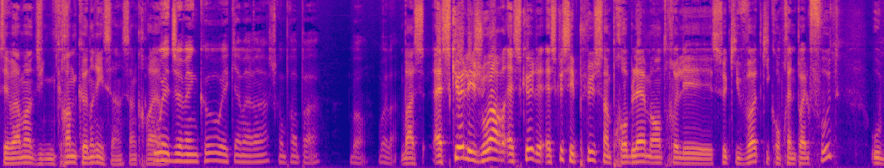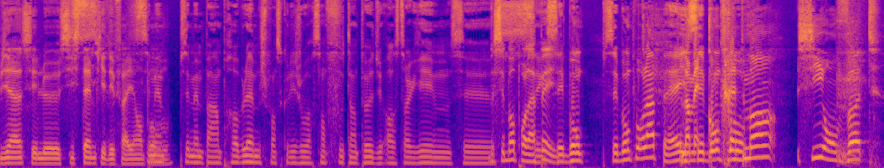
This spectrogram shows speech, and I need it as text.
C'est vraiment d'une grande connerie, ça, c'est incroyable. Où est Jovenko, où est Camara Je comprends pas. Bon, voilà. Bah, est-ce que les joueurs, est-ce que, est-ce que c'est plus un problème entre les, ceux qui votent, qui comprennent pas le foot, ou bien c'est le système qui est défaillant C'est pour même, vous? c'est même pas un problème. Je pense que les joueurs s'en foutent un peu du All-Star Game. C'est, Mais c'est bon pour la paye. C'est bon, c'est bon pour la paye. Non, mais c'est bon pour- concrètement, si on vote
